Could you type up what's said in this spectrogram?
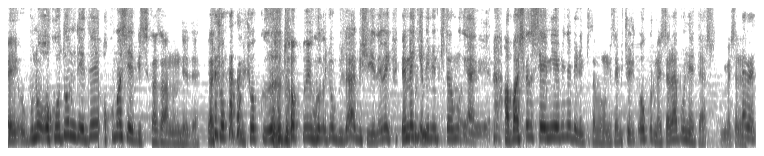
e, bunu okudum dedi. Okuma sevgisi kazandım dedi. Ya çok çok çok duygulu çok güzel bir şey. Demek demek ki benim kitabım yani ha başkası sevmeyebilir benim kitabımı mesela. Bir çocuk okur mesela bu ne der mesela. Evet.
